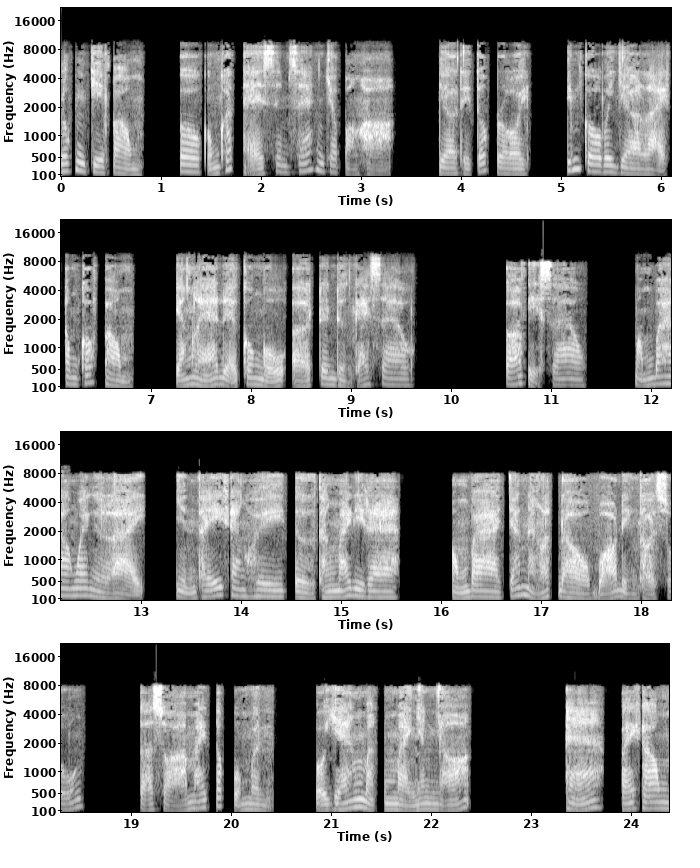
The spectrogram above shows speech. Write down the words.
Lúc chia phòng, cô cũng có thể xem xét cho bọn họ. Giờ thì tốt rồi, chính cô bây giờ lại không có phòng, chẳng lẽ để cô ngủ ở trên đường cái sao? Có việc sao? Mộng ba quay người lại, nhìn thấy Khang Huy từ thang máy đi ra. Mộng ba chán nặng lắc đầu bỏ điện thoại xuống, xõa xõa mái tóc của mình, bộ dáng mặt mày nhăn nhỏ. Hả, phải không?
